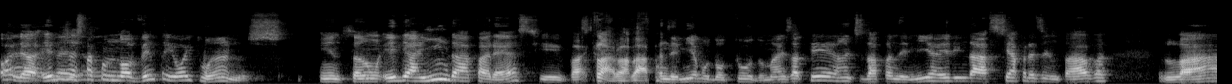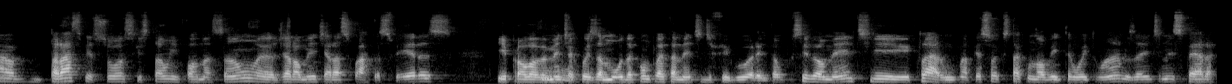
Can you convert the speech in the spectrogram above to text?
Olha, ah, ele velho, já está com 98 anos. Então, Sim. ele ainda aparece. Vai... Claro, a, a pandemia mudou tudo, mas até antes da pandemia ele ainda se apresentava lá para as pessoas que estão em formação. Eh, geralmente era às quartas-feiras e provavelmente uhum. a coisa muda completamente de figura. Então, possivelmente, claro, uma pessoa que está com 98 anos, a gente não espera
